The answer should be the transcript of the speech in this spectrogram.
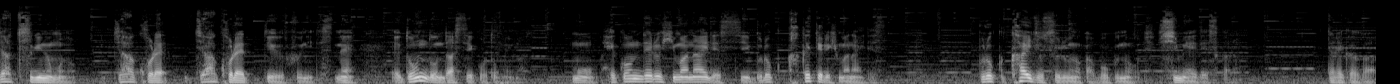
じゃあ次のもの。じゃあこれ。じゃあこれっていうふうにですね。どんどん出していこうと思います。もうへこんでる暇ないですしブロックかけてる暇ないです。ブロック解除するのが僕の使命ですから。誰かが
